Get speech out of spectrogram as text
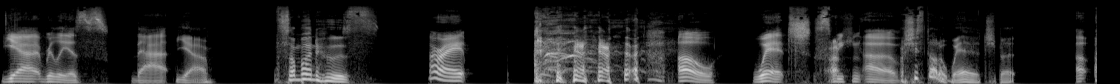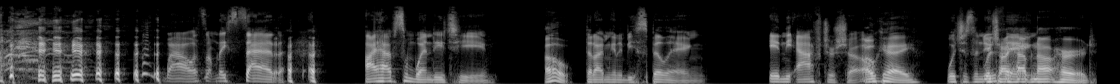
yeah, it really is that. Yeah. Someone who's All right. Oh, which, uh, speaking of. she's not a witch, but Oh. wow, that's not what I said. I have some Wendy tea oh, that I'm going to be spilling in the after show. okay. Which is a new Which I have not heard.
